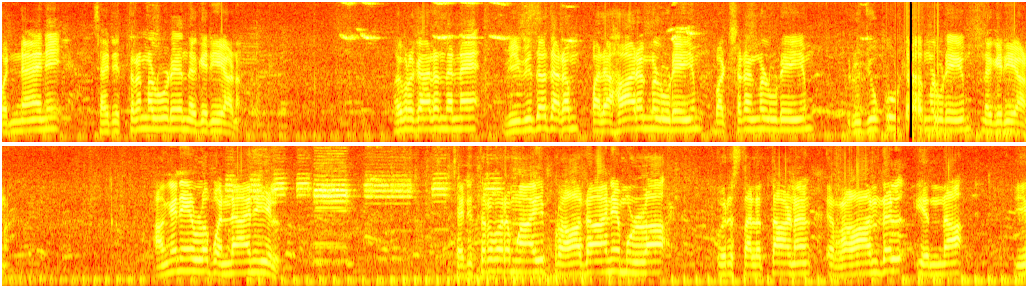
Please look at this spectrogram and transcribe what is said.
പൊന്നാനി ചരിത്രങ്ങളുടെ നഗരിയാണ്. അതുപ്രകാരം തന്നെ വിവിധ തരം പലഹാരങ്ങളുടെയും ഭക്ഷണങ്ങളുടെയും രുചിക്കൂട്ടങ്ങളുടെയും നഗരിയാണ്. അങ്ങനെയുള്ള പൊന്നാനിയിൽ ചരിത്രപരമായി പ്രാധാന്യമുള്ള ഒരു സ്ഥലത്താണ് റാന്തൽ എന്ന ഈ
